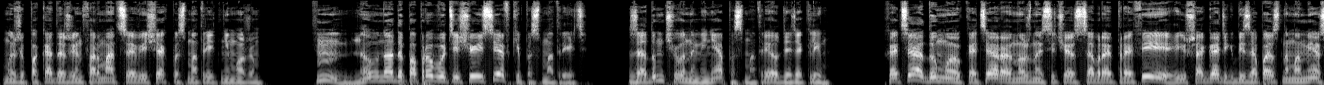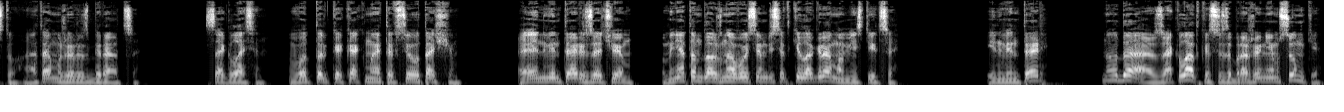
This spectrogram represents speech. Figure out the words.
мы же пока даже информацию о вещах посмотреть не можем. Хм, ну надо попробовать еще и севки посмотреть. Задумчиво на меня посмотрел дядя Клим. Хотя, думаю, котяра нужно сейчас собрать трофеи и шагать к безопасному месту, а там уже разбираться. Согласен. Вот только как мы это все утащим? А инвентарь зачем? У меня там должно 80 килограмм уместиться. Инвентарь? Ну да, закладка с изображением сумки.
